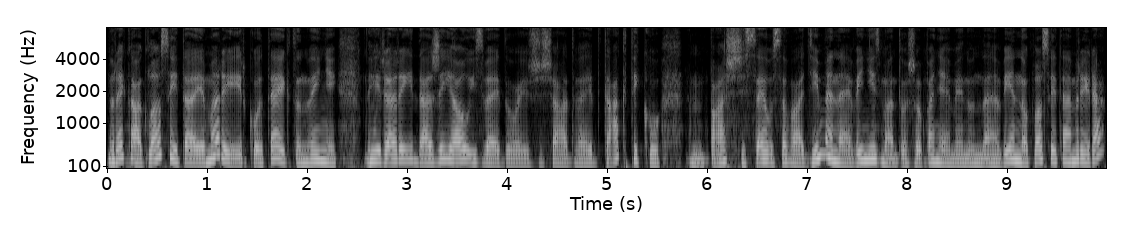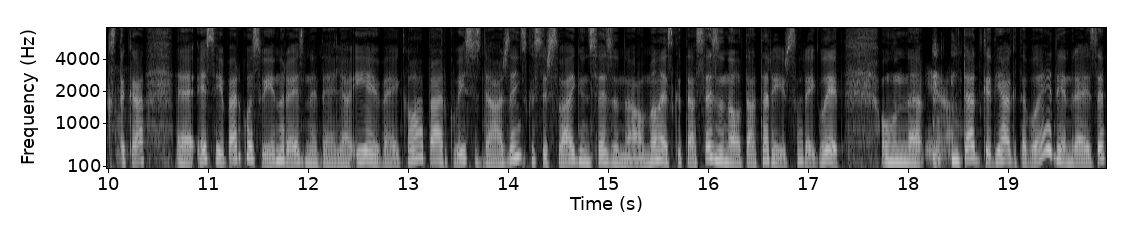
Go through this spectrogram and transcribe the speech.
Nu, rekā klausītājiem arī ir ko teikt, un viņi ir arī daži jau izveidojuši šādu veidu taktiku paši sev savā ģimenē. Viņi izmanto šo paņēmienu terminu. Un uh, viena no klausītājiem arī raksta, ka uh, es iepērkos vienu reizi nedēļā. Ieju veikalā, pērku visus dārzeņus, kas ir svaigi un sezonāli. Man liekas, ka tā sezonalitāte arī ir svarīga lieta. Un uh, tad, kad jāgatavo ēdienreize,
